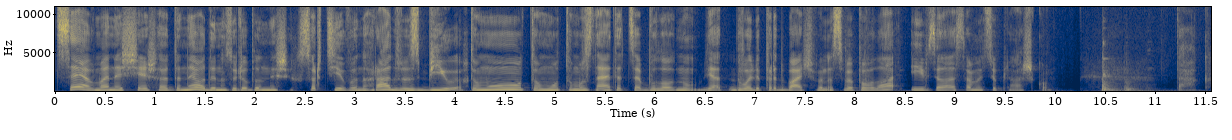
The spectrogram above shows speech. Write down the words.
це в мене ще шардоне один з улюбленіших сортів винограду з білих. Тому, тому, тому, знаєте, це було. Ну я доволі передбачувано себе повела і взяла саме цю пляшку. Так.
